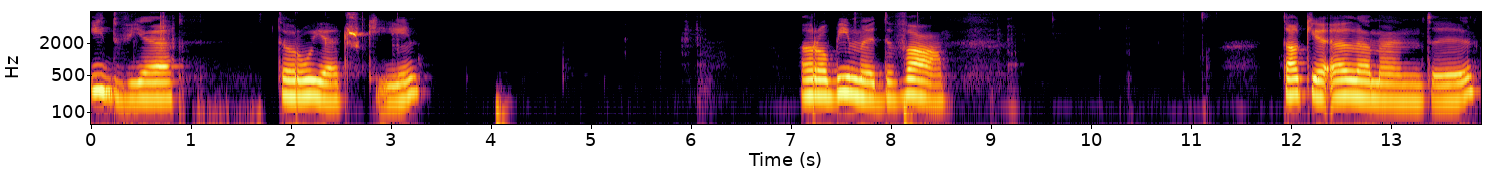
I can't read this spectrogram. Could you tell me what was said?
I dwie trójeczki. Robimy dwa takie elementy.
